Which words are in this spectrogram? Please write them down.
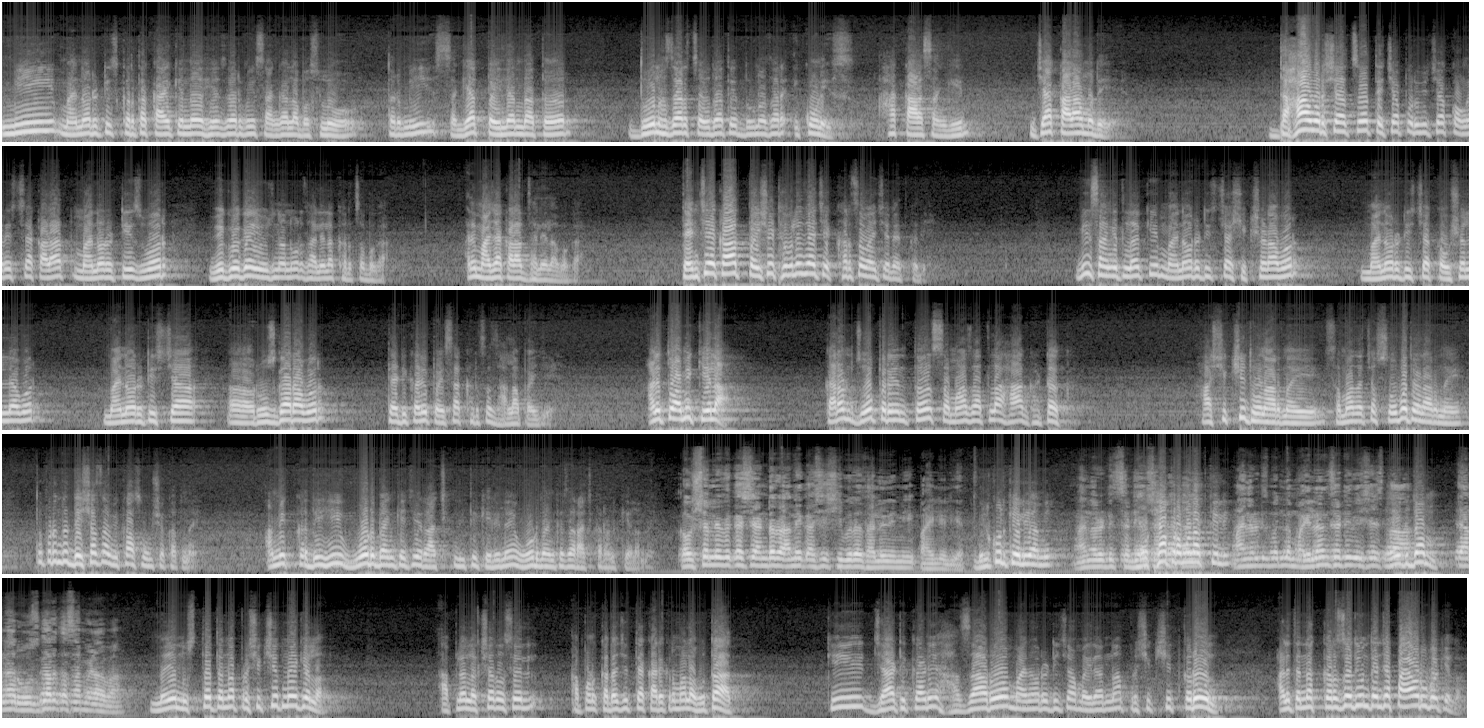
मी minorities करता काय केलं हे जर मी सांगायला बसलो तर मी सगळ्यात पहिल्यांदा तर दोन हजार चौदा ते दोन हजार एकोणीस हा काळ सांगेन ज्या काळामध्ये दहा वर्षाचं त्याच्यापूर्वीच्या काँग्रेसच्या काळात मायनॉरिटीजवर वेगवेगळ्या योजनांवर झालेला खर्च बघा. आणि माझ्या काळात झालेला बघा. त्यांच्या काळात पैसे ठेवले जायचे खर्च व्हायचे नाहीत कधी. मी सांगितलं की मायनॉरिटीजच्या शिक्षणावर मायनॉरिटीजच्या कौशल्यावर मायनॉरिटीजच्या रोजगारावर त्या ठिकाणी पैसा खर्च झाला पाहिजे. आणि तो आम्ही केला. कारण जोपर्यंत समाजातला हा घटक हा शिक्षित होणार नाही समाजाच्या सोबत येणार नाही तोपर्यंत देशाचा विकास होऊ शकत नाही. आम्ही कधीही वोट बँकेची राजनीती केली नाही वोट बँकेचं राजकारण केलं नाही. कौशल्य विकासच्या अंडर अनेक अशी शिबिरं झालेली मी पाहिलेली आहेत. बिलकुल केली आम्ही. मायनॉरिटीजसाठी मोठ्या प्रमाणात केली. मायनॉरिटीज मधल्या महिलांसाठी विशेषतः एकदम. त्यांना रोजगार कसा मिळावा? म्हणजे नुसतं त्यांना प्रशिक्षित नाही केलं. आपल्या लक्षात असेल आपण कदाचित त्या कार्यक्रमाला होतात की ज्या ठिकाणी हजारो मायनॉरिटीच्या महिलांना प्रशिक्षित करून आणि त्यांना कर्ज देऊन त्यांच्या पायावर उभं केलं.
